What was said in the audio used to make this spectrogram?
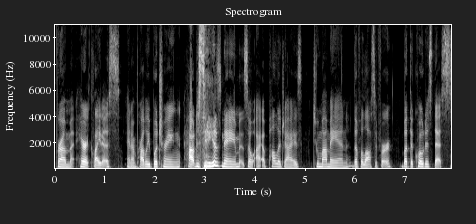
from Heraclitus. And I'm probably butchering how to say his name, so I apologize to my man, the philosopher. But the quote is this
